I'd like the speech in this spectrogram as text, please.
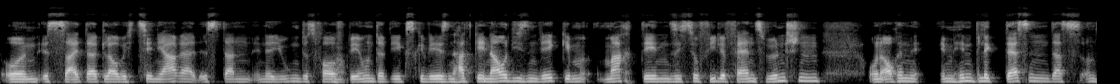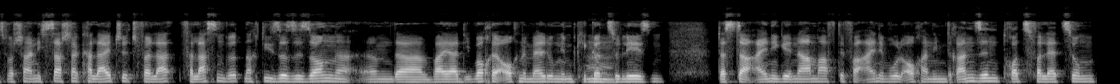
und ist seit er, glaube ich, zehn Jahre alt ist, dann in der Jugend des VfB ja. unterwegs gewesen, hat genau diesen Weg gemacht, den sich so viele Fans wünschen und auch in, im Hinblick dessen, dass uns wahrscheinlich Sascha Kalajdzic verla verlassen wird nach dieser Saison. Ähm, da war ja die Woche auch eine Meldung im Kicker mhm. zu lesen, dass da einige namhafte Vereine wohl auch an ihm dran sind, trotz Verletzungen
